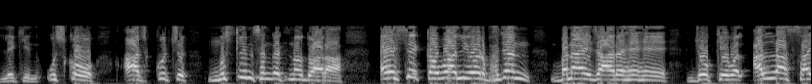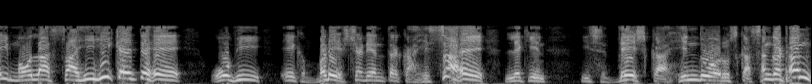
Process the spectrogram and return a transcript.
लेकिन उसको आज कुछ मुस्लिम संगठनों द्वारा ऐसे कव्वाली और भजन बनाए जा रहे हैं, जो केवल अल्लाह साई, मौला साही ही कहते हैं, वो भी एक बड़े षड्यंत्र का हिस्सा है, लेकिन इस देश का हिंदू और उसका संगठन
